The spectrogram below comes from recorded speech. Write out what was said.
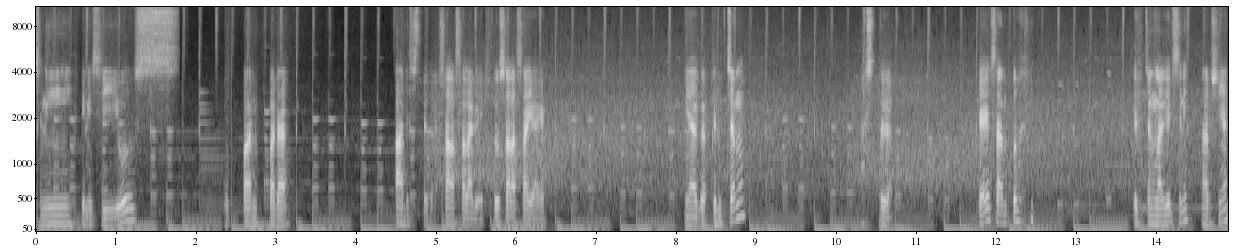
sini Vinicius depan kepada ada ah, salah salah guys. Itu salah saya ya. Ini agak kenceng astaga. Oke santuy. Kenceng lagi di sini harusnya.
